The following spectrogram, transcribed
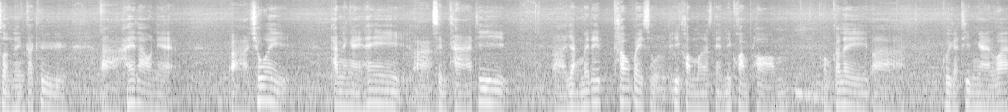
ส่วนหนึ่งก็คือ ให้เราเนี่ยอ่าช่วยทำยังไงให้อ่าสินค้าที่อ่ายังไม่ได้เข้าไปสู่อีคอมเมิร์ซเนี่ยมีความพร้อม ผมก็เลยอ่าคุยกับทีมงานว่า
